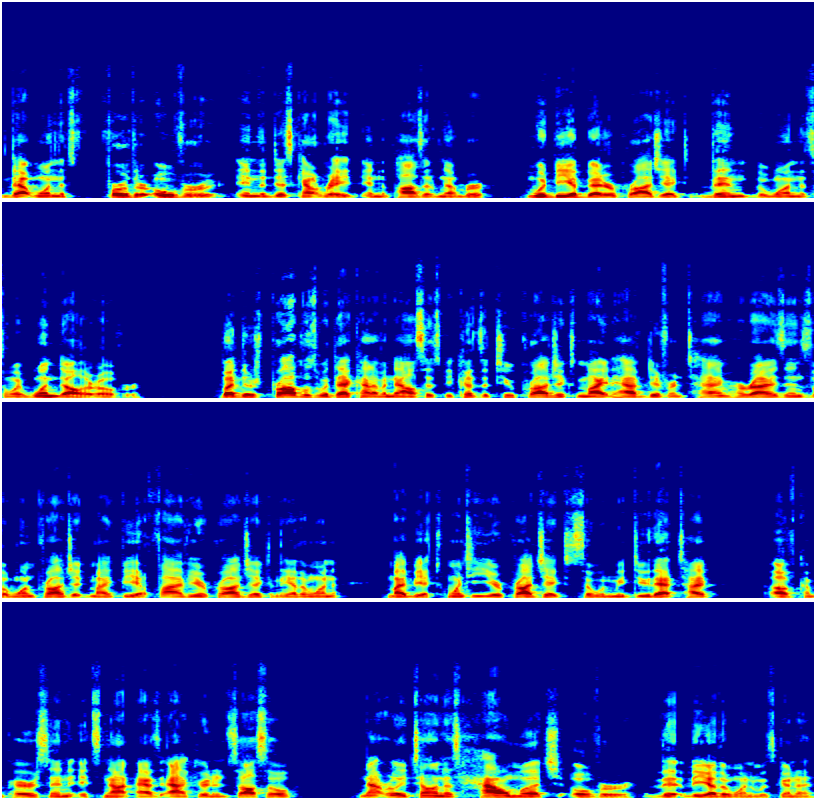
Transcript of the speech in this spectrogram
that one that's further over in the discount rate in the positive number would be a better project than the one that's only $1 over. But there's problems with that kind of analysis because the two projects might have different time horizons. The one project might be a five-year project and the other one might be a 20-year project. So when we do that type of comparison, it's not as accurate. And it's also not really telling us how much over the, the other one was gonna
